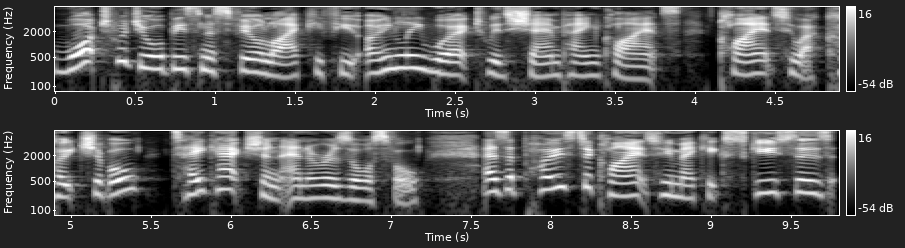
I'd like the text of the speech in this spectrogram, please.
What would your business feel like if you only worked with champagne clients? Clients who are coachable, take action, and are resourceful, as opposed to clients who make excuses,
